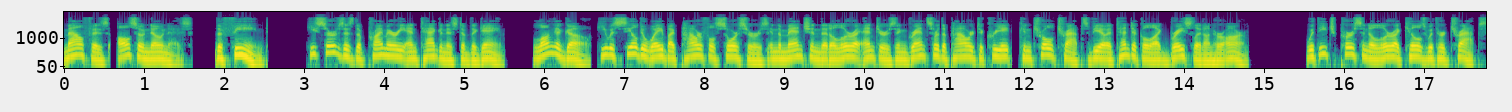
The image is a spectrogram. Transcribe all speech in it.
Malphas, also known as the Fiend, he serves as the primary antagonist of the game. Long ago, he was sealed away by powerful sorcerers in the mansion that Allura enters and grants her the power to create, control traps via a tentacle-like bracelet on her arm. With each person Allura kills with her traps,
